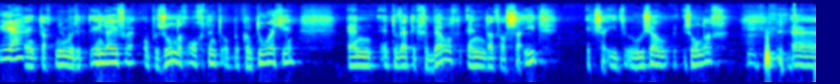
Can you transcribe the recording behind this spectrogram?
Ja. En ik dacht, nu moet ik het inleveren op een zondagochtend op mijn kantoortje. En, en toen werd ik gebeld en dat was Said. Ik zei, Said, hoezo zondag? Eh,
